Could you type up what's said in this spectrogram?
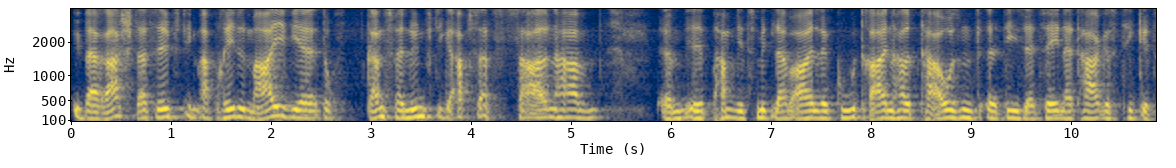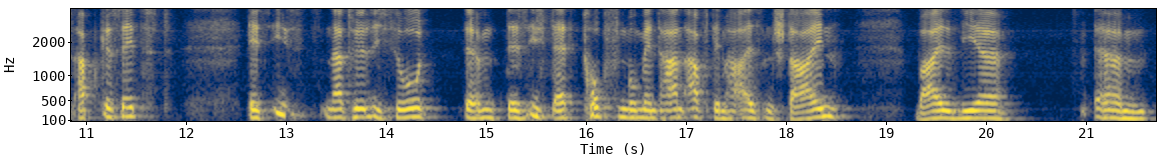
überrascht, dass selbst im April, Mai wir doch ganz vernünftige Absatzzahlen haben. Ähm, wir haben jetzt mittlerweile gut dreieinhalbtausend äh, dieser Zehner-Tagestickets abgesetzt. Es ist natürlich so, ähm, das ist der Tropfen momentan auf dem heißen Stein, weil wir ähm,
